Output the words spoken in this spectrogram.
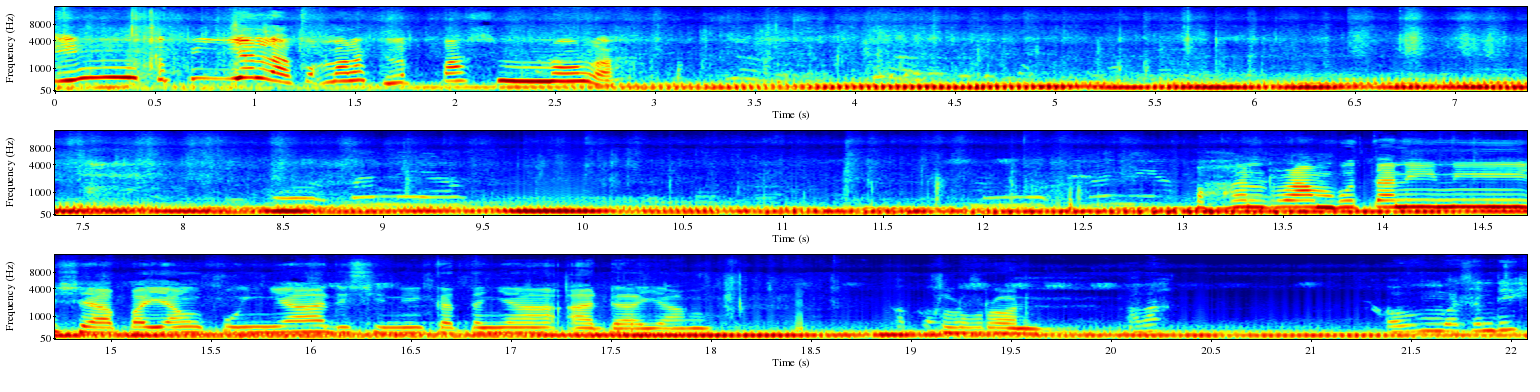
Ih, kepiye lah kok malah dilepas no lah. Pohon rambutan ini siapa yang punya di sini katanya ada yang Apa? keluron. Apa? Oh, Mbak Sandi?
